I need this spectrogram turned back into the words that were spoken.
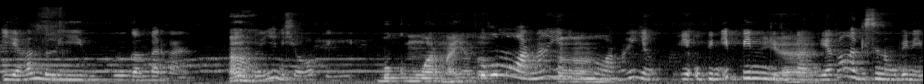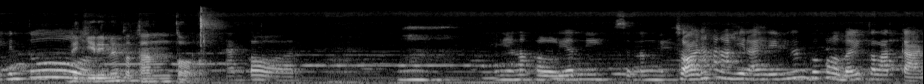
iya kan beli buku gambar kan. Ah. Belinya di Shopee. buku mewarnai atau Buku mewarnai, buku Heeh. mewarnai yang ya Upin Ipin gitu Iya. kan. Dia kan lagi seneng Upin Ipin tuh. dikirimnya ke kantor kantor. Wah, ini anak kalau lihat nih seneng nih. Soalnya kan akhir-akhir ini kan gue kalau balik telat kan.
